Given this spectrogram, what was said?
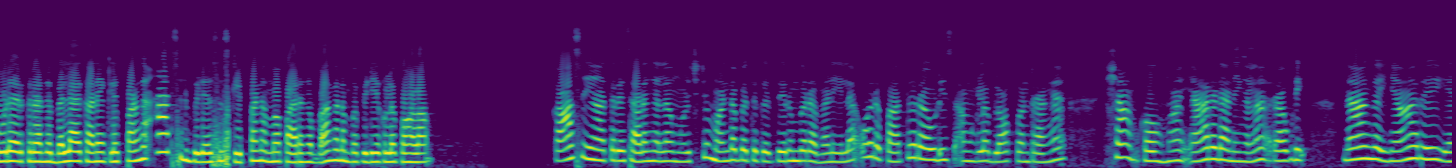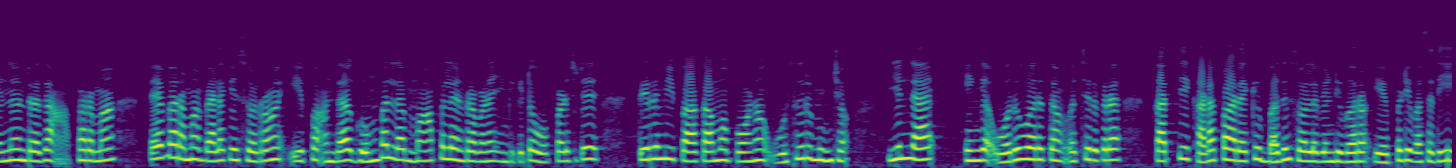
கூட இருக்கிற அந்த பெல் ஐக்கானே கிளிக் பண்ணுங்கள் ஆட்ஸ் அண்ட் வீடியோஸை ஸ்கிப் பண்ணாமல் பாருங்கள் வாங்க நம்ம வீடியோக்குள்ளே போகலாம். காசு யாத்திரை சடங்கெல்லாம் முடிச்சுட்டு மண்டபத்துக்கு திரும்புகிற வழியில் ஒரு பத்து ரவுடிஸ் அவங்கள பிளாக் பண்ணுறாங்க ஷாம் கோவமா யாருடா நீங்களாம் ரவுடி நாங்கள் யார்? என்னன்றதை அப்புறமா விவரமாக விளக்கி சொல்கிறோம் இப்போ அந்த கும்பலில் மாப்பிள்ளைன்றவனை எங்ககிட்ட ஒப்படைச்சிட்டு திரும்பி பார்க்காம போனால் உசுறு மிஞ்சம். இல்லை இங்கே ஒரு ஒருத்தன் வச்சிருக்கிற கத்தி கடப்பாறைக்கு பதில் சொல்ல வேண்டி வரும். எப்படி வசதி?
